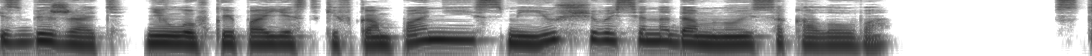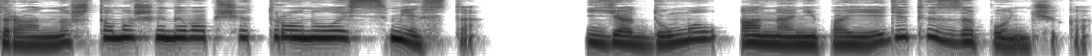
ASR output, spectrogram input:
избежать неловкой поездки в компании смеющегося надо мной Соколова. Странно, что машина вообще тронулась с места. Я думал, она не поедет из-за пончика.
